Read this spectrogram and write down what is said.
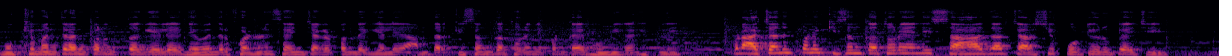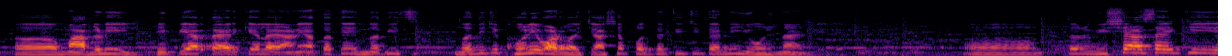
मुख्यमंत्र्यांपर्यंत गेले देवेंद्र फडणवीस यांच्याकडपर्यंत गेले आमदार किसन कथोरेंनी पण काही भूमिका घेतली. पण अचानकपणे किसन कथोरे यांनी सहा हजार चारशे कोटी रुपयाची मागणी डी पी आर तयार केला आहे आणि आता ते नदीच नदीची खोली वाढवायची अशा पद्धतीची त्यांनी योजना आणलेली आहे. तर विषय असा आहे की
